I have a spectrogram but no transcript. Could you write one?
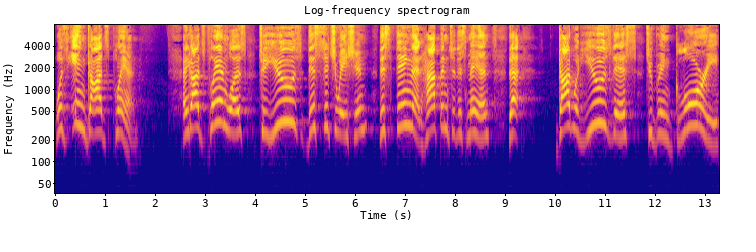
was in God's plan. And God's plan was to use this situation, this thing that happened to this man, that God would use this to bring glory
